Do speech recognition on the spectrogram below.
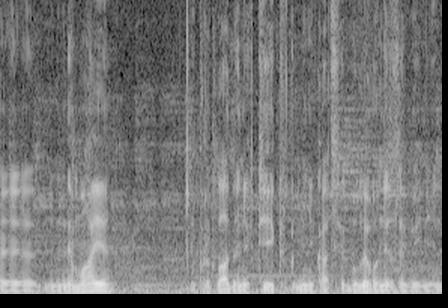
е, немає. Прокладених ті, які комунікації були, вони замінені.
